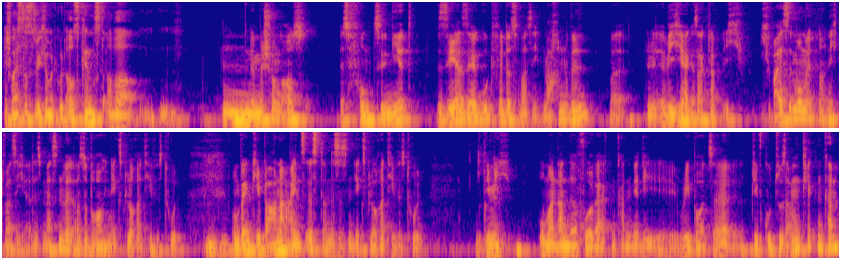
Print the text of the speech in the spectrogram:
Ich weiß, dass du dich damit gut auskennst, aber Eine Mischung aus, es funktioniert sehr, sehr gut für das, was ich machen will, weil, wie ich ja gesagt habe, ich, ich weiß im Moment noch nicht, was ich alles messen will, also brauche ich ein exploratives Tool. Und wenn Kibana eins ist, dann ist es ein exploratives Tool, mit dem ich umeinander vorwerken kann, mir die Reports relativ gut zusammenklicken kann,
